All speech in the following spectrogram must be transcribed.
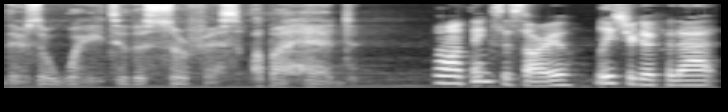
There's a way to the surface up ahead. Oh, thanks, Cesario. At least you're good for that.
